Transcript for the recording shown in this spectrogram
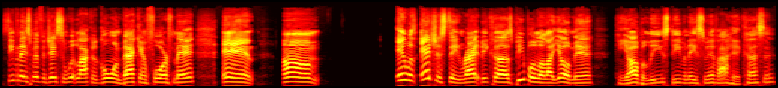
Stephen A. Smith and Jason Whitlock are going back and forth, man, and um, it was interesting, right? Because people are like, "Yo, man, can y'all believe Stephen A. Smith out here cussing?"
